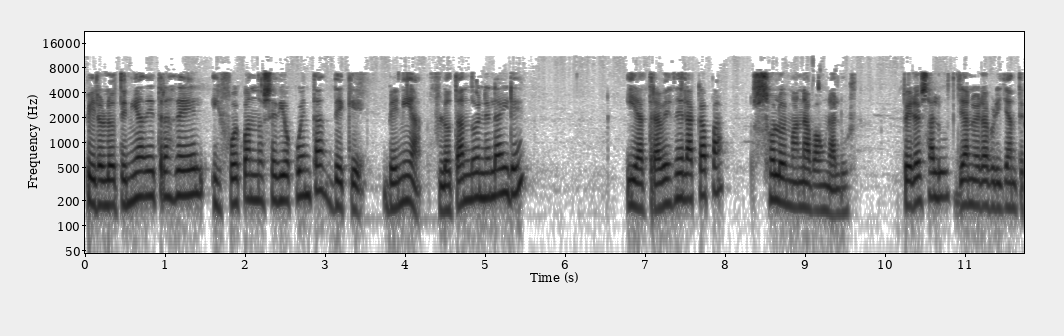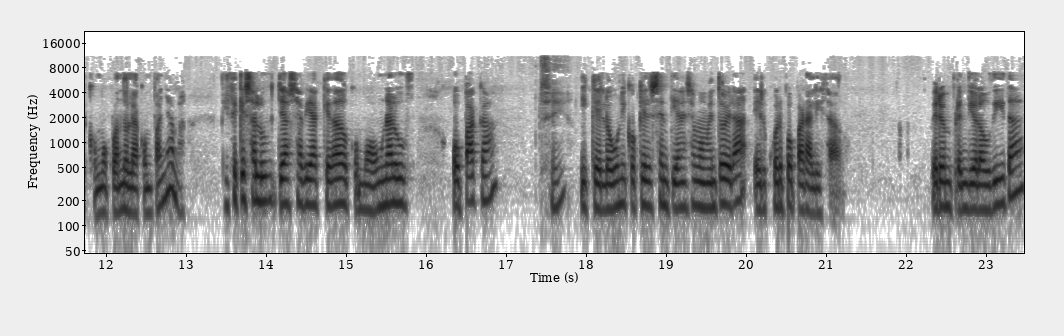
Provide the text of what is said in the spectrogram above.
Pero lo tenía detrás de él y fue cuando se dio cuenta de que venía flotando en el aire y a través de la capa solo emanaba una luz pero esa luz ya no era brillante como cuando le acompañaba. Dice que esa luz ya se había quedado como una luz opaca y que lo único que él sentía en ese momento era el cuerpo paralizado. Pero emprendió la huida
